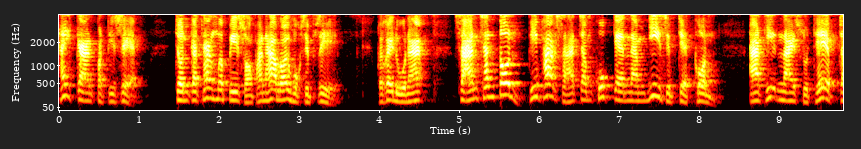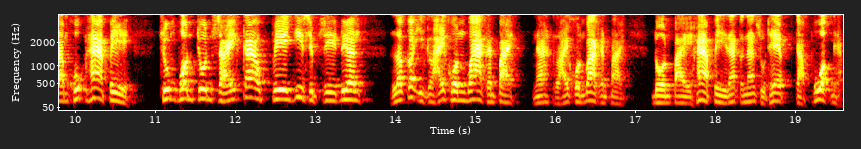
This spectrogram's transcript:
ให้การปฏิเสธ จนกระทั่งเมื่อปี 2564ค่อยๆดูนะ ศาลชั้นต้น พิพากษาจำคุกแกนนำ27 คน อาทินายสุเทพจำคุก 5 ปี ชุมพลจุนใส 9 ปี 24 เดือน แล้วก็อีกหลายคนว่ากันไปนะหลายคนว่ากันไป โดนไป 5 ปีนะตอนนั้นสุเทพกับพวกเนี่ย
